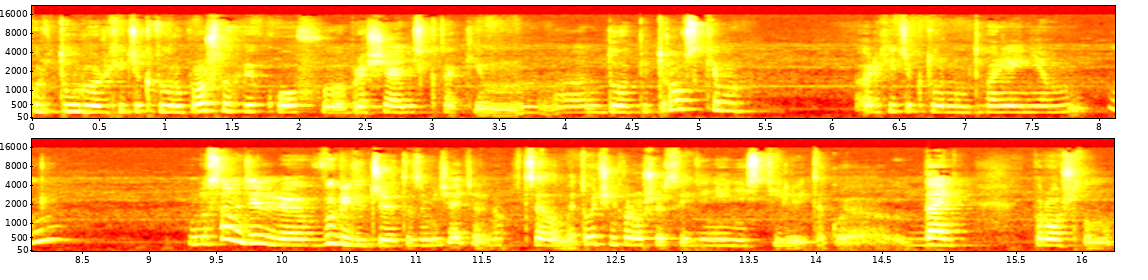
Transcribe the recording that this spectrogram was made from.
культуру, архитектуру прошлых веков, обращались к таким э, допетровским архитектурным творениям. Ну, на самом деле, выглядит же это замечательно в целом. Это очень хорошее соединение стилей, такое дань прошлому.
